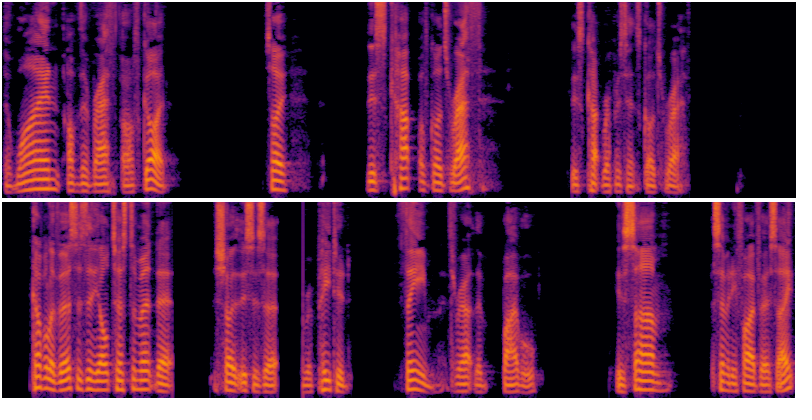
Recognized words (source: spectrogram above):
the wine of the wrath of God. So, this cup of God's wrath, this cup represents God's wrath. A couple of verses in the Old Testament that show that this is a repeated theme throughout the Bible is Psalm 75, verse 8.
